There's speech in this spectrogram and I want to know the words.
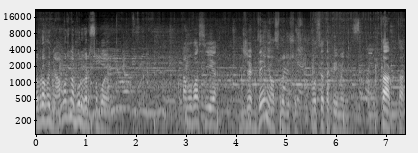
Доброго дня, а можна бургер з собою? Там у вас є Джек Деніелс, вроді щось. Оце такий мені. Так, так.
